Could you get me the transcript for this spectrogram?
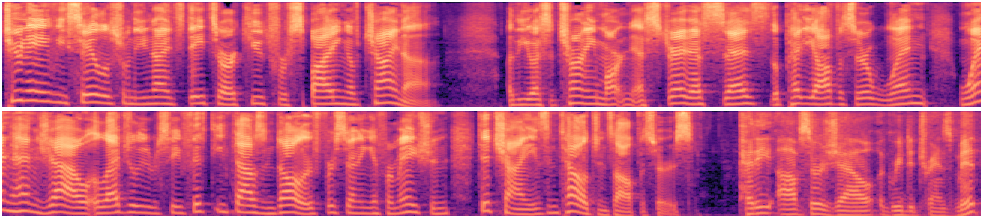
Two Navy sailors from the United States are accused for spying of China. The U.S. Attorney Martin Estrada says the petty officer Wen, Wenheng Zhao allegedly received $15,000 for sending information to Chinese intelligence officers. Petty Officer Zhao agreed to transmit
